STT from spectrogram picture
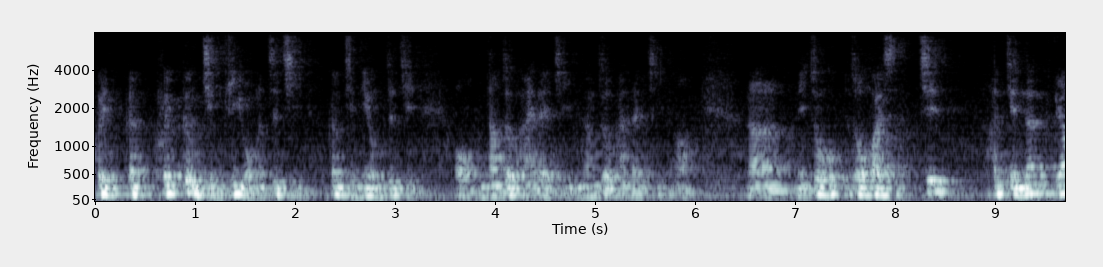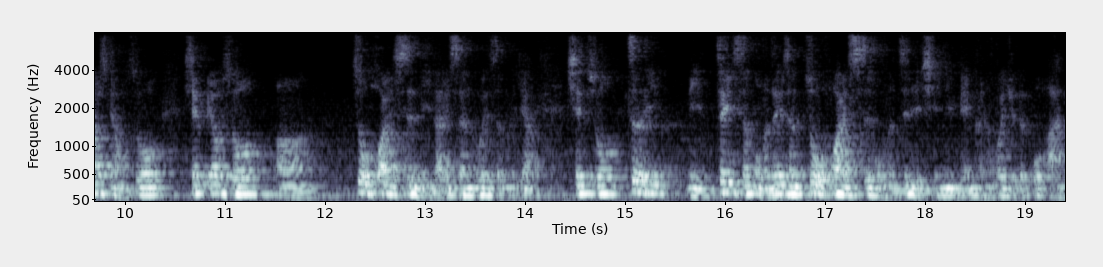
会更会更警惕我们自己，更警惕我们自己哦，我们当做潘代基，我们当做潘代基啊。那你做做坏事，其实。很简单，不要想说，先不要说，呃，做坏事你来生会怎么样？先说这一你这一生，我们这一生做坏事，我们自己心里面可能会觉得不安，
